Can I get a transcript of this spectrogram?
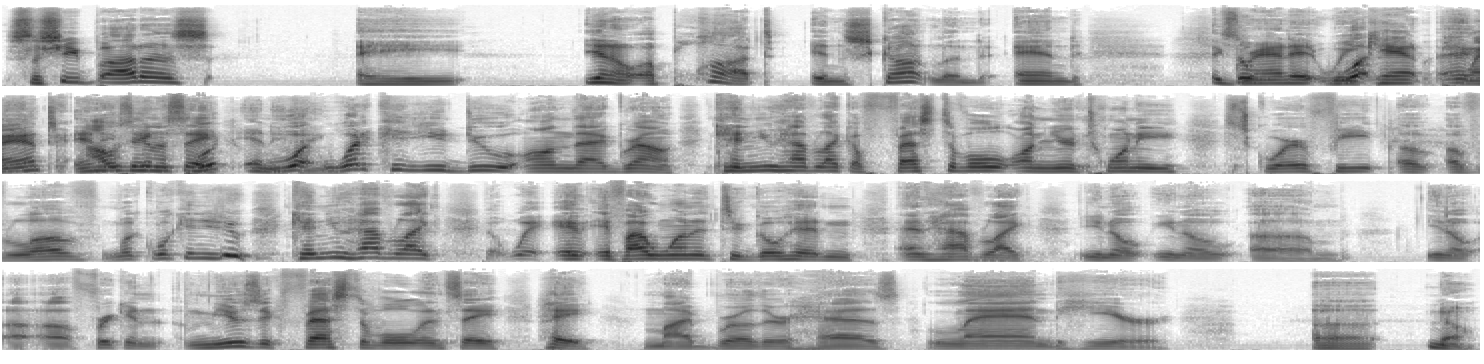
so she bought us a, you know, a plot in Scotland. And So granted, we what- can't uh, plant anything, I was gonna say, what what can you do on that ground? Can you have like a festival on your twenty square feet of, of love? What what can you do? Can you have like if, if I wanted to go ahead and, and have like you know you know um you know a, a freaking music festival and say, hey, my brother has land here. No,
